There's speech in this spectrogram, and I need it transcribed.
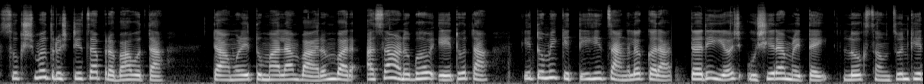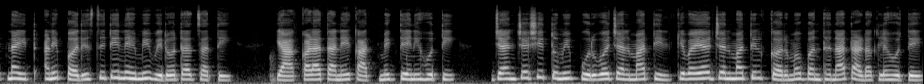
सूक्ष्मदृष्टीचा प्रभाव होता. त्यामुळे तुम्हाला वारंवार असा अनुभव येत होता की तुम्ही कितीही चांगलं करा तरी यश उशिरा मिळते लोक समजून घेत नाहीत आणि परिस्थिती नेहमी विरोधात जाते. या काळात अनेक आत्मिक देणी होती ज्यांच्याशी तुम्ही पूर्वजन्मातील किंवा या जन्मातील कर्मबंधनात अडकले होते.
